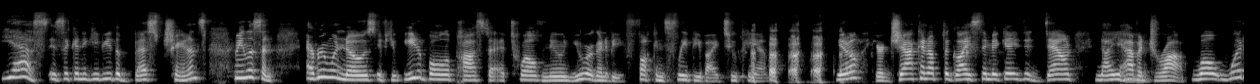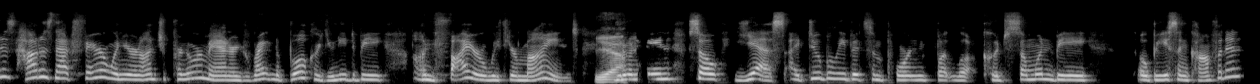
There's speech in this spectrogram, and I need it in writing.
Yes. Is it going to give you the best chance? I mean, listen, everyone knows if you eat a bowl of pasta at 12 noon, you are going to be fucking sleepy by 2 p.m. you know, you're jacking up the glycemic index down. Now you have a mm. drop. Well, what is, how does that fare when you're an entrepreneur, man, or you're writing a book, or you need to be on fire with your mind? Yeah. You know what I mean? So, yes, I do believe it's important important. But look, could someone be obese and confident?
